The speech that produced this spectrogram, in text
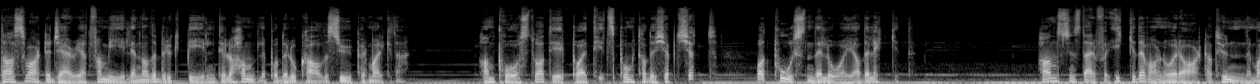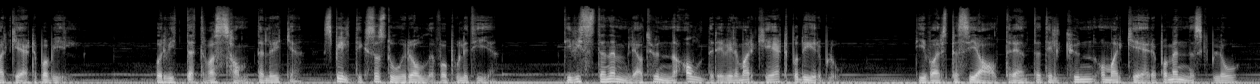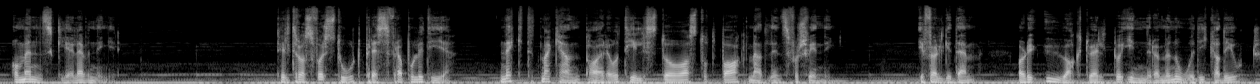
Da svarte Jerry at familien hadde brukt bilen til å handle på det lokale supermarkedet. Han påsto at de på et tidspunkt hadde kjøpt kjøtt, og at posen det lå i hadde lekket. Han syntes derfor ikke det var noe rart at hundene markerte på bilen. Hvorvidt dette var sant eller ikke, spilte ikke så stor rolle for politiet. De visste nemlig at hundene aldri ville markert på dyreblod. De var spesialtrente til kun å markere på menneskeblod og menneskelige levninger. Til tross for stort press fra politiet nektet McCann-paret å tilstå å ha stått bak Madelines forsvinning. Ifølge dem var det uaktuelt å innrømme noe de ikke hadde gjort.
